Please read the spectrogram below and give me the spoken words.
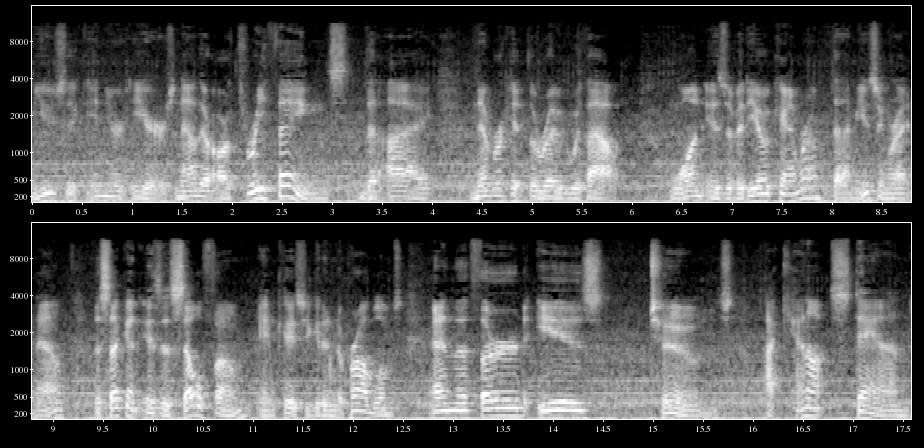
music in your ears. Now, there are three things that I never hit the road without. One is a video camera that I'm using right now. The second is a cell phone in case you get into problems. And the third is tunes. I cannot stand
